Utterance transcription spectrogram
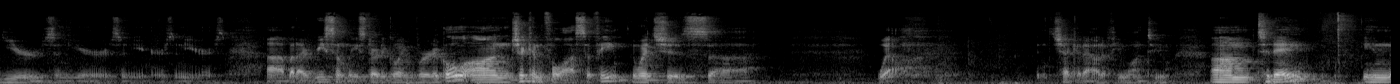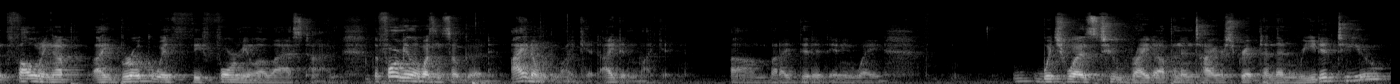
years and years and years and years. Uh, but I recently started going vertical on chicken philosophy, which is, uh, well, check it out if you want to. Um, today, in following up, I broke with the formula last time. The formula wasn't so good. I don't like it. I didn't like it. Um, but I did it anyway which was to write up an entire script and then read it to you,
